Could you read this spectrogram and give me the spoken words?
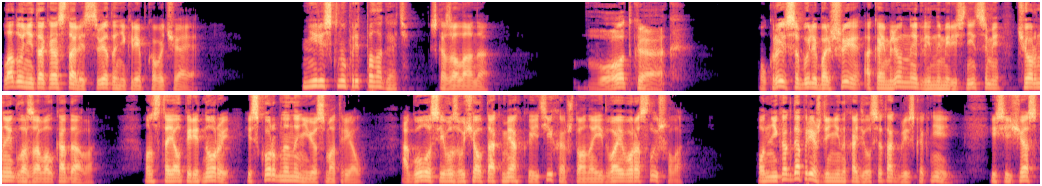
Ладони так и остались цвета некрепкого чая. «Не рискну предполагать», — сказала она. «Вот как!» У крыса были большие, окаймленные длинными ресницами, черные глаза волкодава. Он стоял перед норой и скорбно на нее смотрел. А голос его звучал так мягко и тихо, что она едва его расслышала. Он никогда прежде не находился так близко к ней. И сейчас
